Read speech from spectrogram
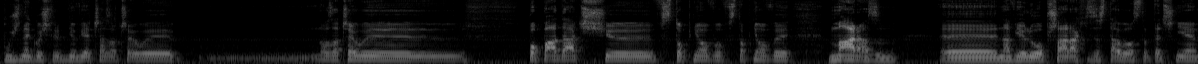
późnego średniowiecza zaczęły no zaczęły popadać w, stopniowo, w stopniowy marazm yy, na wielu obszarach i zostały ostatecznie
